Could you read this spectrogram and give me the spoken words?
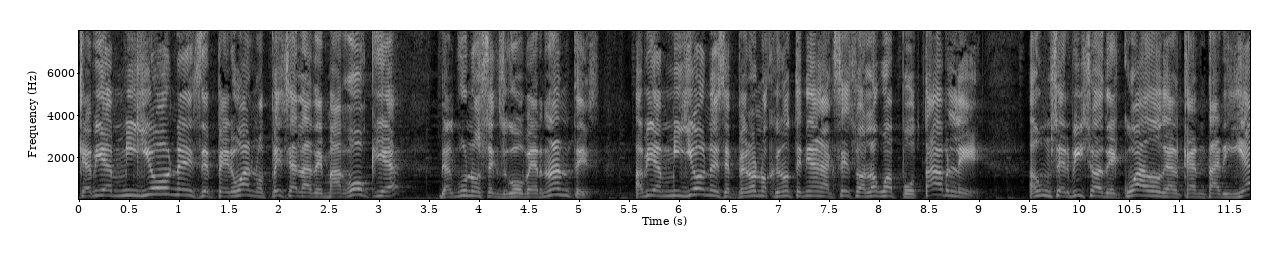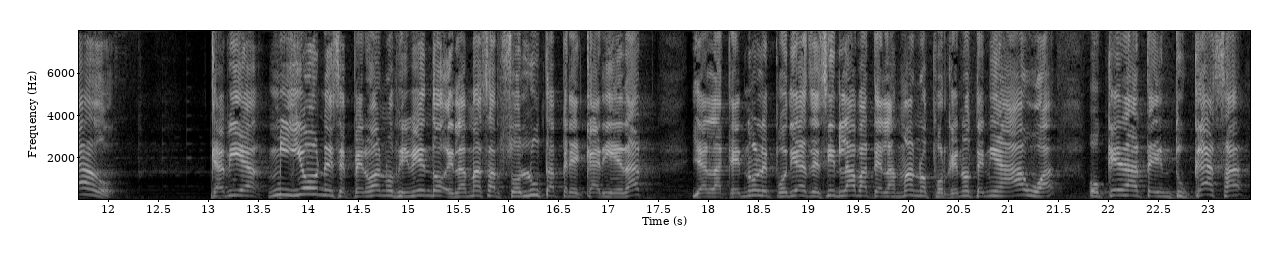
que había millones de peruanos, pese a la demagogia de algunos exgobernantes, había millones de peruanos que no tenían acceso al agua potable, a un servicio adecuado de alcantarillado, que había millones de peruanos viviendo en la más absoluta precariedad y a la que no le podías decir lávate las manos porque no tenía agua o quédate en tu casa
